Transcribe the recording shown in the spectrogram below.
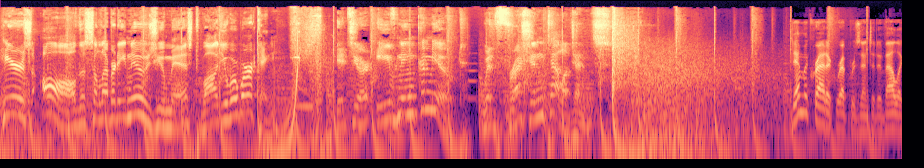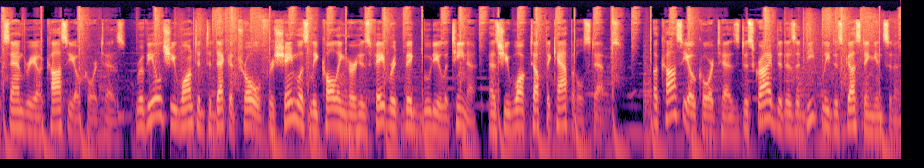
Here's all the celebrity news you missed while you were working. It's your evening commute with fresh intelligence. Democratic Representative Alexandria Ocasio Cortez revealed she wanted to deck a troll for shamelessly calling her his favorite big booty Latina as she walked up the Capitol steps. Ocasio Cortez described it as a deeply disgusting incident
